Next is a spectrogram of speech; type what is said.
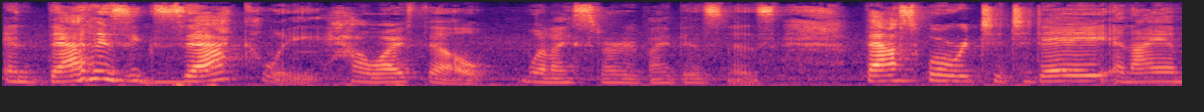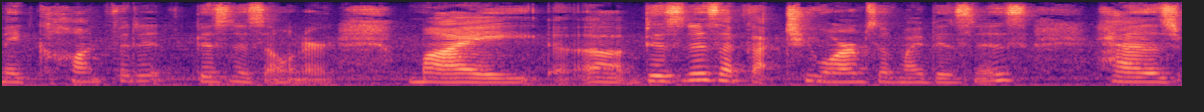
And that is exactly how I felt when I started my business. Fast forward to today, and I am a confident business owner. My uh, business, I've got two arms of my business, has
